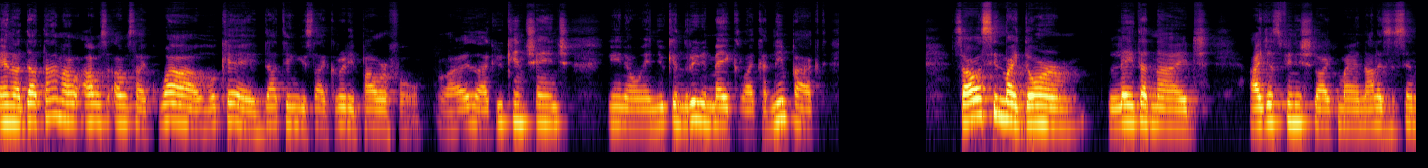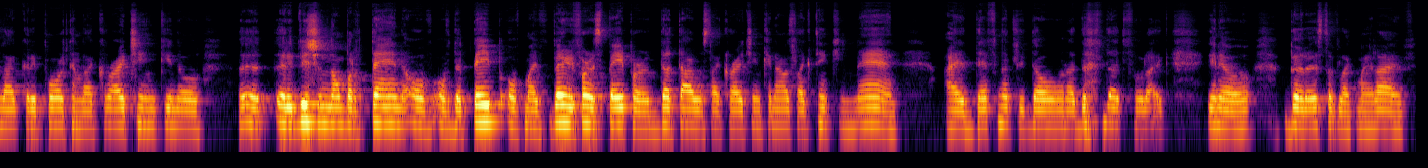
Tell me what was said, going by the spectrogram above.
And at that time I, I, was i was like wow okay that thing is like really powerful right? Like you can change you know and you can really make like an impact so I was in my dorm late at night. I just finished like my analysis and like report and like writing, you know, uh, revision number 10 of, of the paper of my very first paper that I was like writing. And I was like thinking, man, I definitely don't want to do that for like, you know, the rest of like my life.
